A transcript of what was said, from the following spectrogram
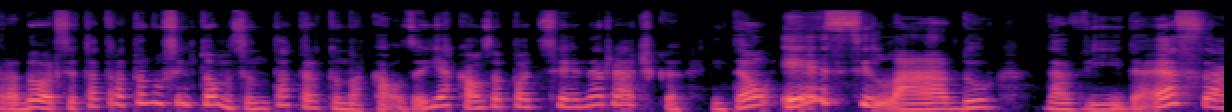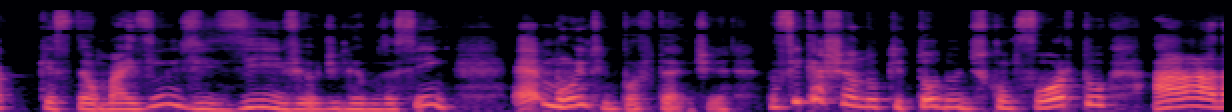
para dor, você está tratando o sintoma, você não está tratando a causa. E a causa pode ser energética. Então, esse lado da vida, essa questão mais invisível, digamos assim, é muito importante. Não fique achando que todo desconforto, ah,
